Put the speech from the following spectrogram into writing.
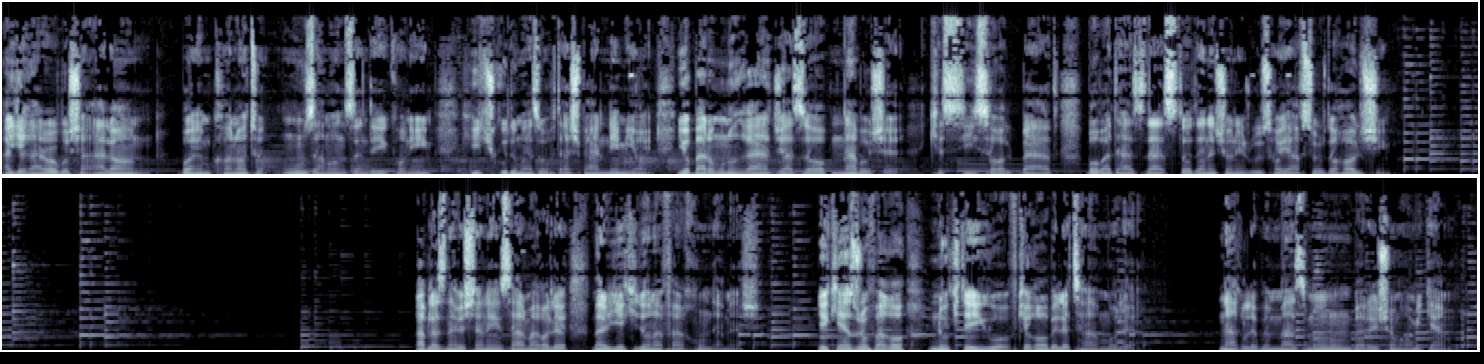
اگه قرار باشه الان با امکانات اون زمان زندگی کنیم. هیچ کدوم از عهدش بر نمیایم. یا برامون اونقدر جذاب نباشه که سی سال بعد بابت از دست دادن چنین روزهای افسرده حال شیم. قبل از نوشتن این سرمقاله برای یکی دو نفر خوندمش. یکی از رفقا نکته ای گفت که قابل تحمله. نقل به مضمون برای شما میگم.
